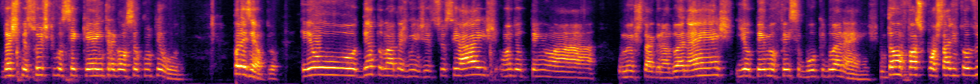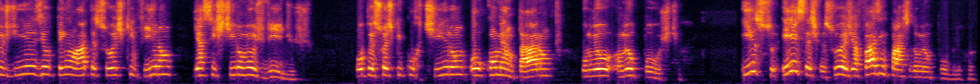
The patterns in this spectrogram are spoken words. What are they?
das pessoas que você quer entregar o seu conteúdo. Por exemplo, eu, dentro lá das minhas redes sociais, onde eu tenho lá o meu Instagram do Enéas e eu tenho meu Facebook do Enéas. Então, eu faço postagem todos os dias e eu tenho lá pessoas que viram e assistiram meus vídeos, ou pessoas que curtiram ou comentaram o meu, o meu post. Isso, essas pessoas já fazem parte do meu público.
